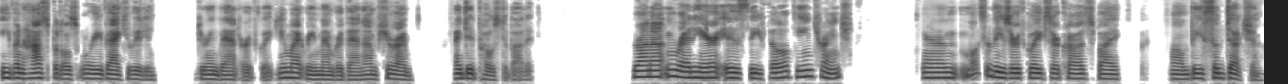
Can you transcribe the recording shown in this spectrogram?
Even hospitals were evacuated during that earthquake. You might remember that. I'm sure I, I did post about it. Drawn out in red here is the Philippine Trench. And most of these earthquakes are caused by um, the subduction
